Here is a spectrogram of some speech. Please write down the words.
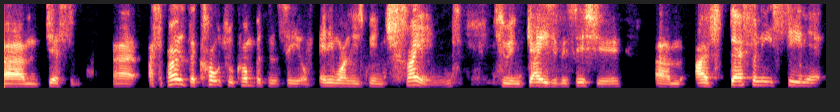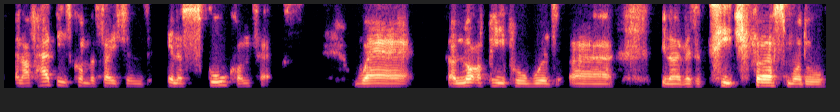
um, just uh, I suppose the cultural competency of anyone who's been trained to engage with this issue. Um, I've definitely seen it, and I've had these conversations in a school context where a lot of people would, uh, you know, there's a teach first model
